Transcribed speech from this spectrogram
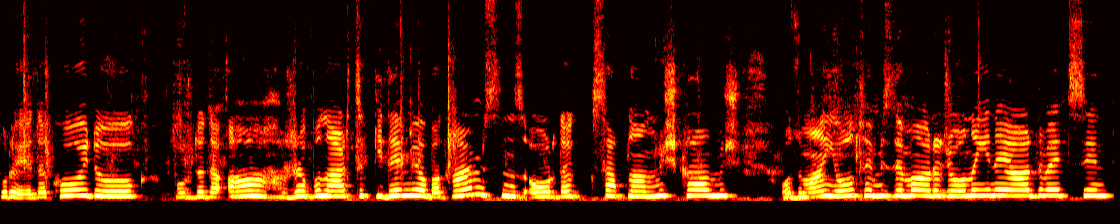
Buraya da koyduk. Burada da ah rabıl artık gidemiyor. Bakar mısınız? Orada saplanmış kalmış. O zaman yol temizleme aracı ona yine yardım etsin.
